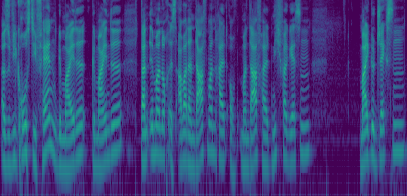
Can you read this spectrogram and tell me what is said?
also wie groß die Fangemeinde Gemeinde dann immer noch ist. Aber dann darf man halt auch, man darf halt nicht vergessen, Michael Jackson,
